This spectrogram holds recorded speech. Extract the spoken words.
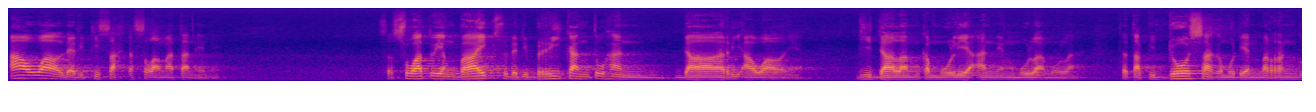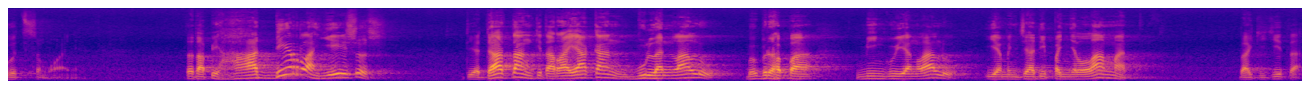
awal dari kisah keselamatan ini. Sesuatu yang baik sudah diberikan Tuhan dari awalnya. Di dalam kemuliaan yang mula-mula. Tetapi dosa kemudian merenggut semuanya. Tetapi hadirlah Yesus. Dia datang kita rayakan bulan lalu. Beberapa minggu yang lalu. Ia menjadi penyelamat bagi kita.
